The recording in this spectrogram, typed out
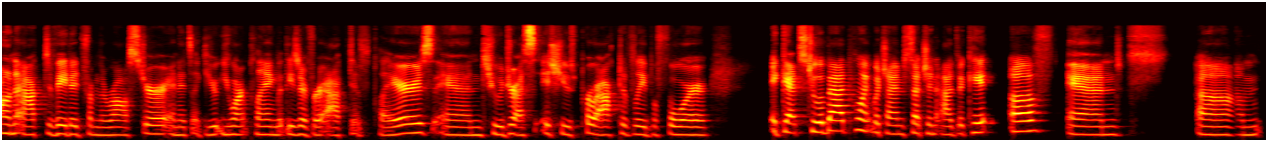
unactivated from the roster and it's like you, you aren't playing but these are for active players and to address issues proactively before it gets to a bad point which i'm such an advocate of. And um,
